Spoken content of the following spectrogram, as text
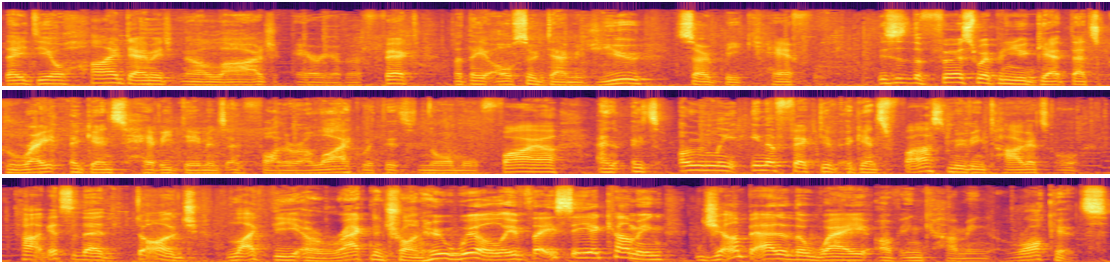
They deal high damage in a large area of effect, but they also damage you, so be careful. This is the first weapon you get that's great against heavy demons and fodder alike with its normal fire, and it's only ineffective against fast moving targets or targets that dodge, like the Arachnotron, who will, if they see it coming, jump out of the way of incoming rockets.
